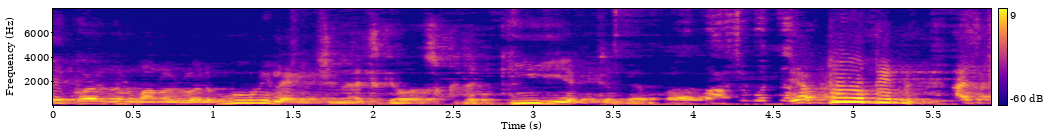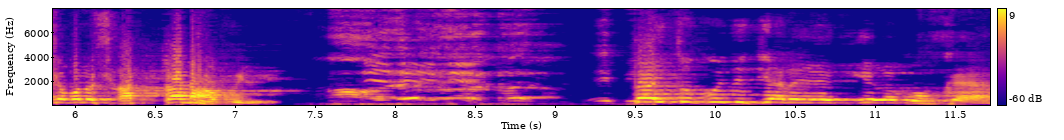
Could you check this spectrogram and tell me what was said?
এই কয়েকজন মানুষ বলে, মনে না আজকে অসুবিধা কি একটা ব্যাপার। এতদিন, আজকে বলে সাতটা মাহফিল। তাই তো কই দিচ্ছি আরে এরকম কেন?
